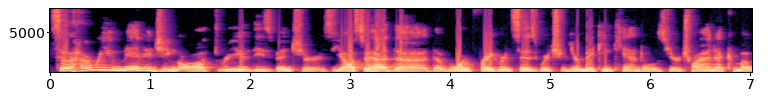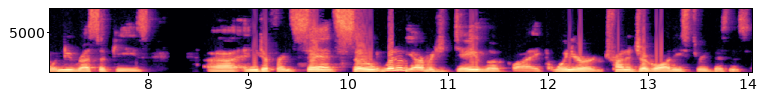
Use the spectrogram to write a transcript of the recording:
so, how are you managing all three of these ventures? You also had the the warm fragrances, which you're making candles. You're trying to come up with new recipes uh, in different scents. So, what does the average day look like when you're trying to juggle all these three businesses?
